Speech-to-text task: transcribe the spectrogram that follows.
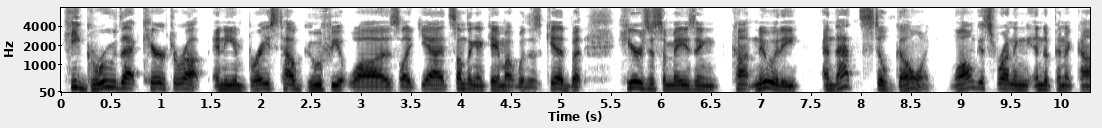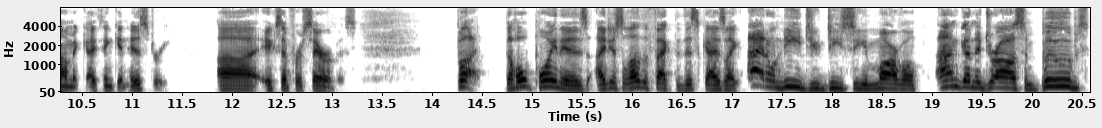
he grew that character up and he embraced how goofy it was. Like, yeah, it's something I came up with as a kid, but here's this amazing continuity, and that's still going. Longest running independent comic, I think, in history, uh, except for Cerebus. But the whole point is, I just love the fact that this guy's like, I don't need you, DC and Marvel. I'm going to draw some boobs,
